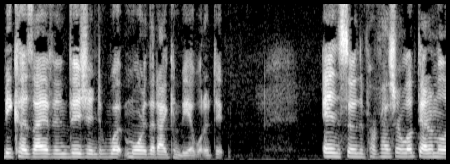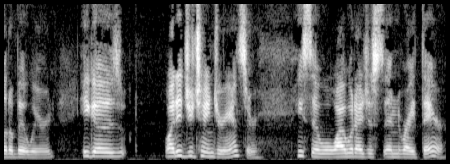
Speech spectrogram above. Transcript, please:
because I have envisioned what more that I can be able to do." And so the professor looked at him a little bit weird. He goes, "Why did you change your answer?" He said, "Well, why would I just end right there?"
